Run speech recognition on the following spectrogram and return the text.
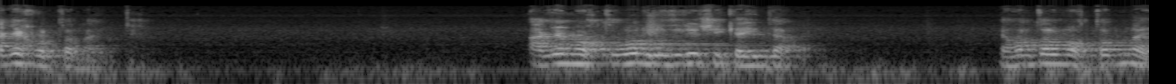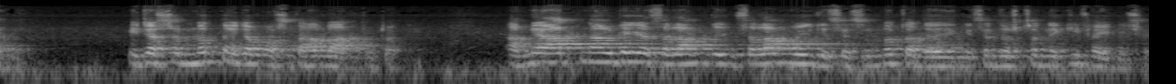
আগে করতো না এটা। আগে বক্তব্য বুঝিলে শিখাইতা এখন তোর বক্তব্য নাই। এটা সুন্নত না, এটা মোস্তাহাব উঠানি আপনি হাত না উঠাইয়া সালাম দিন, সালাম হয়ে গেছে, সুন্নত আদায় হয়ে গেছে, দশটা নেকি ফাই দিছে।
